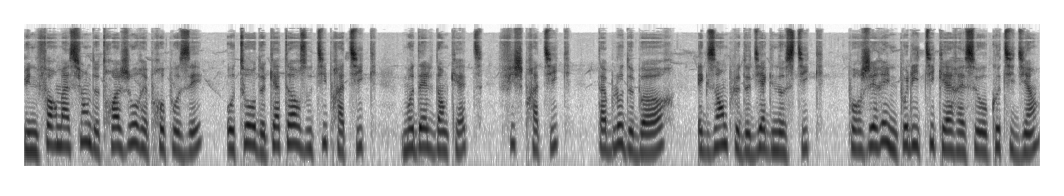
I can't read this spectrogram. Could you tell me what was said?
Une formation de trois jours est proposée, autour de 14 outils pratiques, modèles d'enquête, fiches pratiques, tableaux de bord, exemples de diagnostic, pour gérer une politique RSE au quotidien,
